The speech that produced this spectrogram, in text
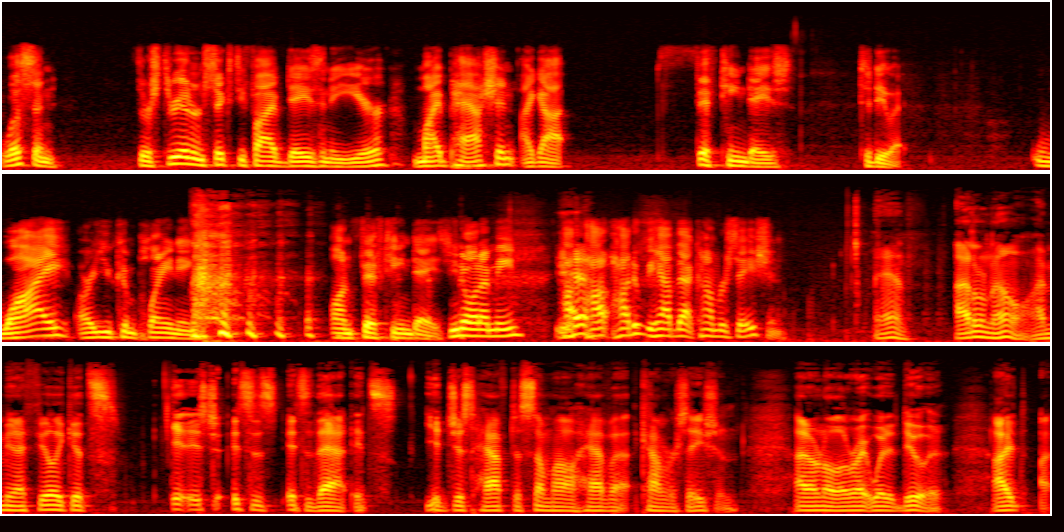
listen, there's 365 days in a year. My passion, I got 15 days to do it. Why are you complaining on 15 days? You know what I mean? How- Yeah. How, how do we have that conversation? Man, I don't know. I mean, I feel like it's it, it's it's it's, it's that. It's you just have to somehow have a conversation. I don't know the right way to do it. I I,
